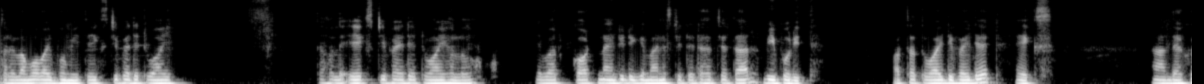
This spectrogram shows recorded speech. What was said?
তাহলে লম্ব বাই ভূমি, তো এক্স ডিভাইডেড ওয়াই তাহলে এক্স ডিভাইডেড ওয়াই হলো, এবার cot ninety degree minus theta এটা হচ্ছে তার বিপরীত, অর্থাৎ ওয়াই ডিভাইডেড এক্স দেখো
